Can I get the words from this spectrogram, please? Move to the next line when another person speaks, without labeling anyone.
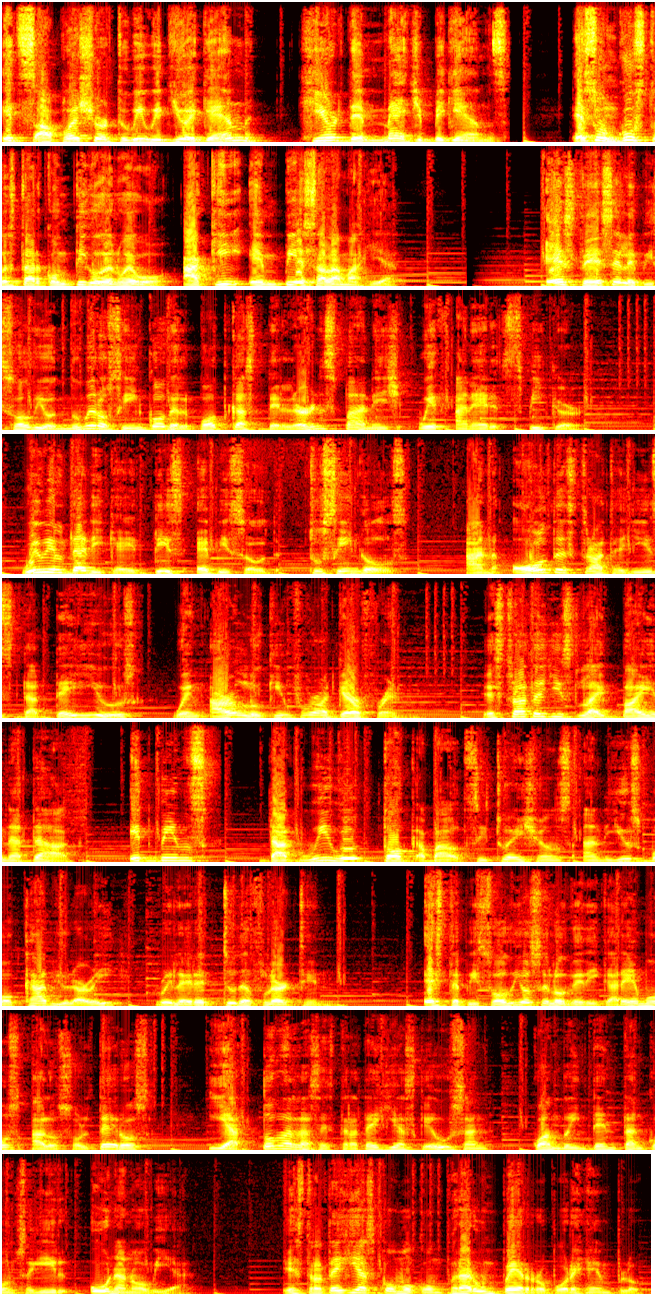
It's a pleasure to be with you again. Here the magic begins. Es un gusto estar contigo de nuevo. Aquí empieza la magia. Este es el episodio número 5 del podcast de Learn Spanish with an Native Speaker. We will dedicate this episode to singles and all the strategies that they use when are looking for a girlfriend. Strategies like buying a dog. It means that we will talk about situations and use vocabulary related to the flirting. Este episodio se lo dedicaremos a los solteros y a todas las estrategias que usan cuando intentan conseguir una novia. Estrategias como comprar un perro, por ejemplo.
